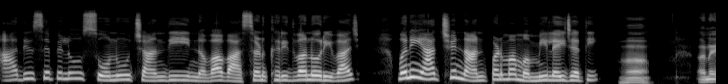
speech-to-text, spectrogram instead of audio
આ દિવસે પેલું સોનું ચાંદી નવા વાસણ ખરીદવાનો રિવાજ? મને યાદ છે નાનપણમાં મમ્મી લઈ જતી. હા. અને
